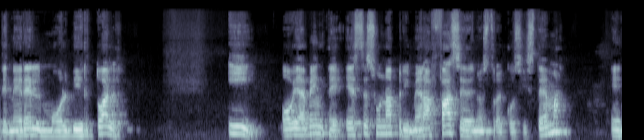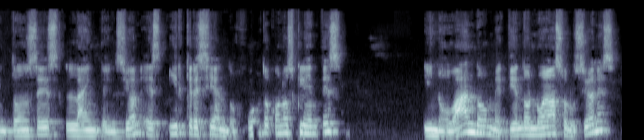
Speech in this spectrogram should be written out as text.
tener el mall virtual. Y obviamente, esta es una primera fase de nuestro ecosistema. Entonces, la intención es ir creciendo junto con los clientes, innovando, metiendo nuevas soluciones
